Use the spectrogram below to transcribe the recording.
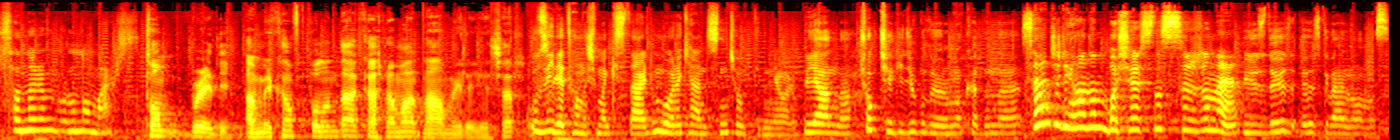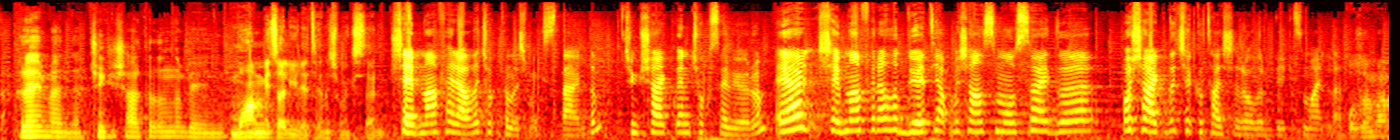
Sanırım Bruno Mars. Tom Brady. Amerikan futbolunda kahraman namıyla geçer. Uzi ile tanışmak isterdim. Bu arada kendisini çok dinliyorum. Rihanna. Çok çekici buluyorum o kadını. Sence Rihanna'nın başarısının sırrı ne? %100 özgüvenli olması. Rayman'le. Çünkü şarkılarını beğeniyorum. Muhammed Ali ile tanışmak isterdim. Şebnem Ferah'la çok tanışmak isterdim. Çünkü şarkılarını çok seviyorum. Eğer Şebnem Ferah'la düet yapma şansım olsaydı o şarkıda Çakıl Taşları olur büyük ihtimalle. O zaman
